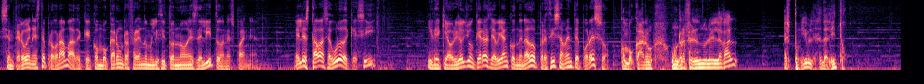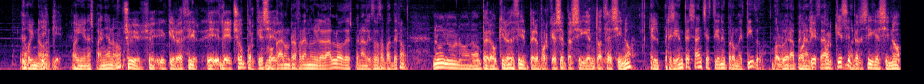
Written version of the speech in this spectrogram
se enteró en este programa de que convocar un referéndum ilícito no es delito en España? Él estaba seguro de que sí, y de que a Oriol Junqueras le habían condenado precisamente por eso. Convocar un referéndum ilegal es punible, es delito. Hoy no, hoy en España no. Sí, sí, quiero decir, eh, de hecho, porque se... un referéndum ilegal lo despenalizó Zapatero. No, no, no, no, pero quiero decir, pero ¿por qué se persigue entonces si no? El presidente Sánchez tiene prometido volver a penalizar. ¿Por qué, se persigue si no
